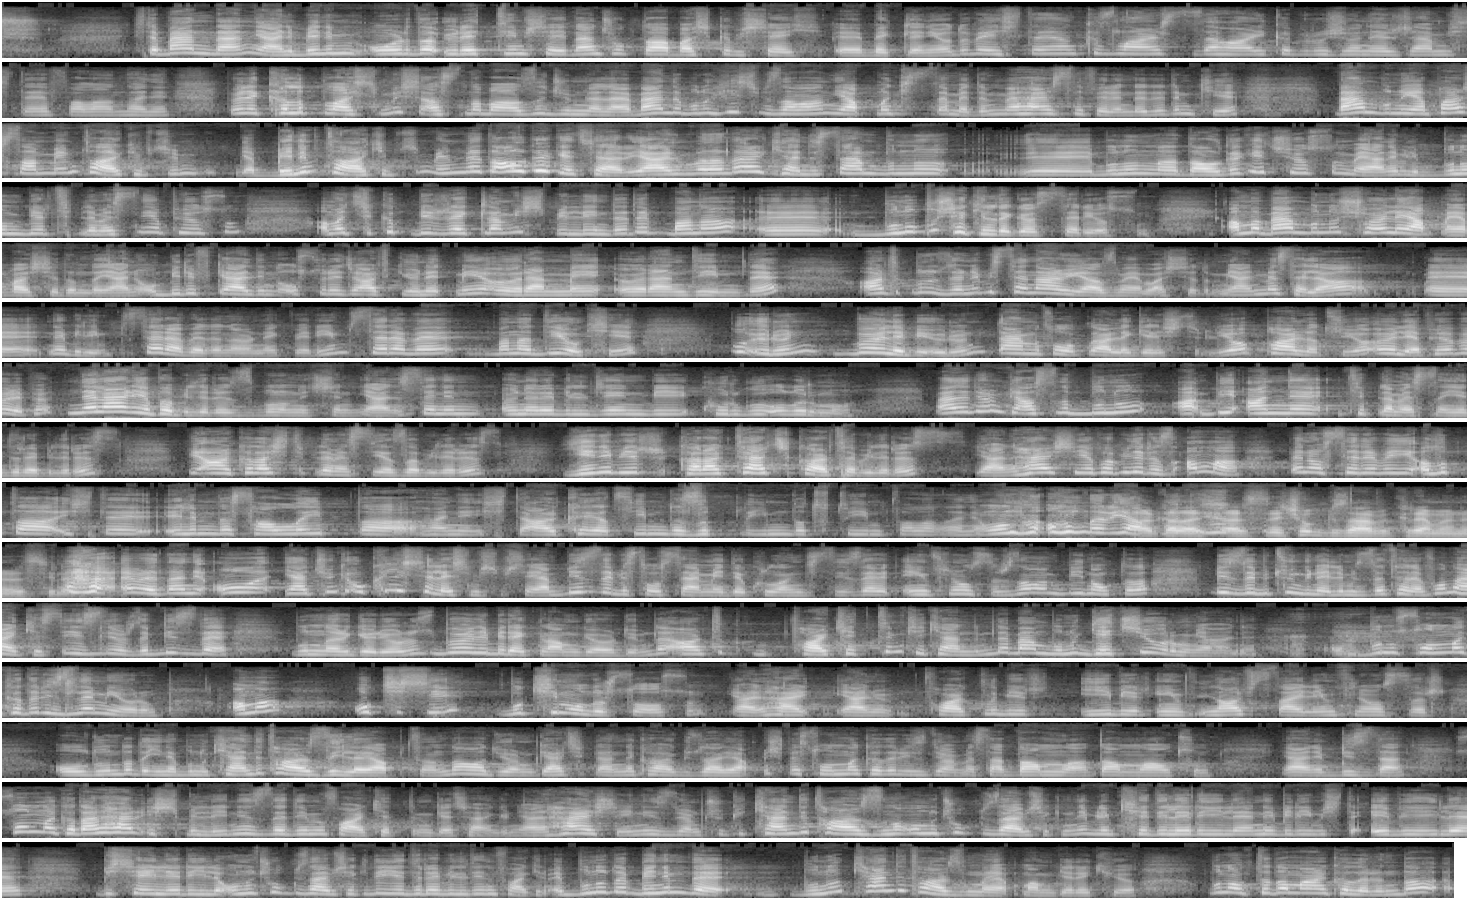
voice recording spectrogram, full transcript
İşte benden yani benim orada ürettiğim şeyden çok daha başka bir şey e, bekleniyordu ve işte ya kızlar size harika bir ruj önereceğim işte falan hani böyle kalıplaşmış aslında bazı cümleler. Ben de bunu hiçbir zaman yapmak istemedim ve her seferinde dedim ki ben bunu yaparsam benim takipçim ya benim takipçim benimle dalga geçer. Yani bana der ki hani sen bunu e, bununla dalga geçiyorsun veya ne bileyim bunun bir tiplemesini yapıyorsun ama çıkıp bir reklam işbirliğinde de bana e, bunu bu şekilde gösteriyorsun. Ama ben bunu şöyle yapmaya başladığımda yani o brief geldiğinde o süreci artık yönetmeyi öğrenmeyi öğrendiğimde artık bunun üzerine bir senaryo yazmaya başladım. Yani mesela e, ne bileyim CeraVe'den örnek vereyim. CeraVe bana diyor ki bu ürün böyle bir ürün. Dermatologlarla geliştiriliyor, parlatıyor, öyle yapıyor, böyle yapıyor. Neler yapabiliriz bunun için? Yani senin önerebileceğin bir kurgu olur mu? Ben de diyorum ki aslında bunu bir anne tiplemesine yedirebiliriz. Bir arkadaş tiplemesi yazabiliriz. Yeni bir karakter çıkartabiliriz. Yani her şeyi yapabiliriz ama ben o sereveyi alıp da işte elimde sallayıp da hani işte arkaya atayım da zıplayayım da tutayım falan hani on- onları yapmak Arkadaşlar size çok güzel bir krem önerisiyle. evet hani o ya çünkü o klişeleşmiş bir şey. Yani biz de bir sosyal medya kullanıcısıyız. Evet influencer'ız ama bir noktada biz de bütün gün elimizde telefon herkesi izliyoruz. ve biz de bunları görüyoruz. Böyle bir reklam gördüğümde artık fark ettim ki kendimde ben bunu geçiyorum yani. Bunu sonuna kadar izlemiyorum. Ama o kişi bu kim olursa olsun yani her yani farklı bir iyi bir lifestyle influencer olduğunda da yine bunu kendi tarzıyla yaptığında aa diyorum gerçekten ne kadar güzel yapmış ve sonuna kadar izliyorum. Mesela Damla, Damla Altun yani bizden. Sonuna kadar her işbirliğini izlediğimi fark ettim geçen gün. Yani her şeyini izliyorum. Çünkü kendi tarzına onu çok güzel bir şekilde ne bileyim kedileriyle ne bileyim işte eviyle bir şeyleriyle onu çok güzel bir şekilde yedirebildiğini fark ettim. E bunu da benim de bunu kendi tarzımla yapmam gerekiyor. Bu noktada markaların da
